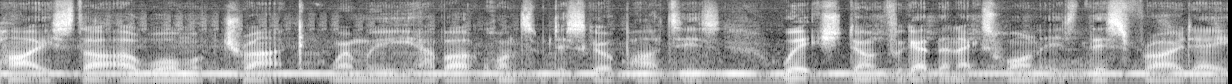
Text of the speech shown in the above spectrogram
party starter warm-up track when we have our quantum disco parties. Which, don't forget, the next one is this Friday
